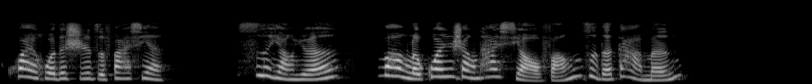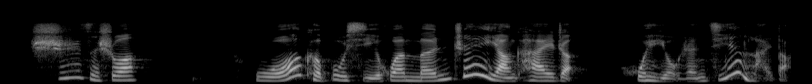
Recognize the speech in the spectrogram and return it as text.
快活的狮子发现饲养员。忘了关上他小房子的大门。狮子说：“我可不喜欢门这样开着，会有人进来的。”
